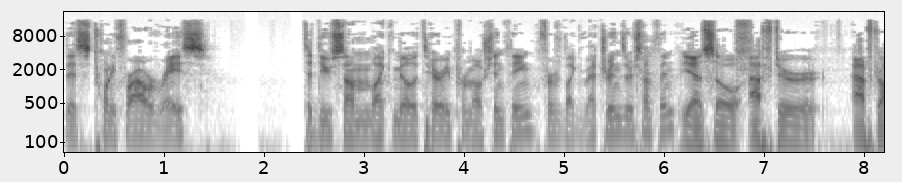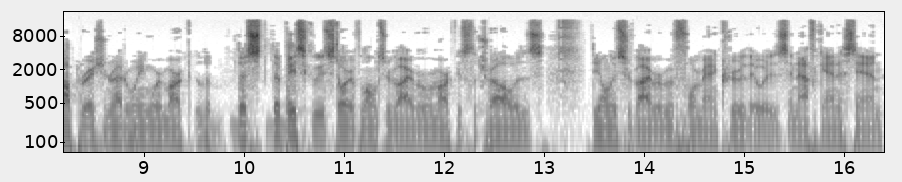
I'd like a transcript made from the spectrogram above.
this 24 hour race to do some like military promotion thing for like veterans or something. Yeah, so after after Operation Red Wing, where Mark the this the basically the story of lone survivor, where Marcus Luttrell was the only survivor of a four man crew that was in Afghanistan.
